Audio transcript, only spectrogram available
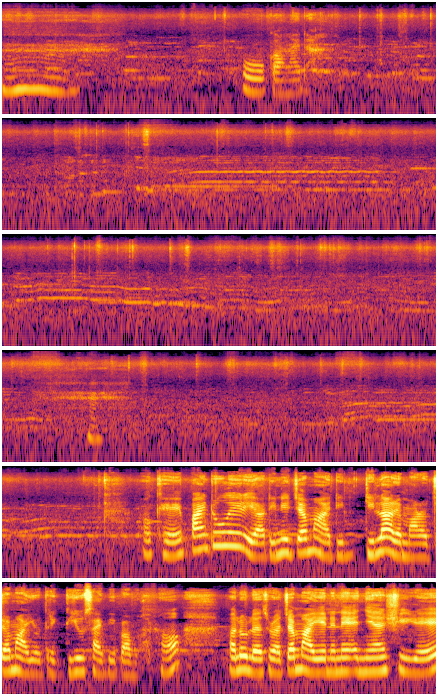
อืมဟိုကောင်းလိုက်တာ okay ပိုင်း2လေးတွေကဒီနေ့ကျမ်းမာဒီဒီလထဲမှာတော့ကျမ်းမာရုပ်တရီဂယူဆိုင်ပေးပါပါနော်ဘာလို့လဲဆိုတော့ကျမ်းမာရဲ့နည်းနည်းအညံ့ရှိတယ်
